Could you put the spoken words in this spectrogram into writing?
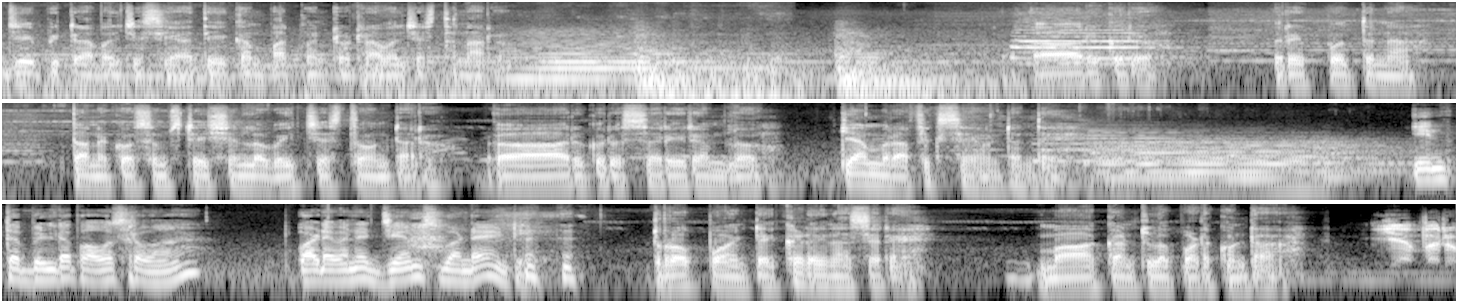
జేపీ ట్రావెల్ చేసి అదే కంపార్ట్మెంట్లో ట్రావెల్ చేస్తున్నారు. ఆరుగురు రేపు పొద్దున తన కోసం స్టేషన్లో వెయిట్ చేస్తూ ఉంటారు. ఆరుగురు శరీరంలో కెమెరా ఫిక్స్ అయి ఉంటుంది. ఇంత బిల్డప్ అవసరమా? వాడేమైనా జేమ్స్ బండా ఏంటి? డ్రాప్ పాయింట్ ఎక్కడైనా సరే మా కంట్లో పడకుండా ఎవరు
